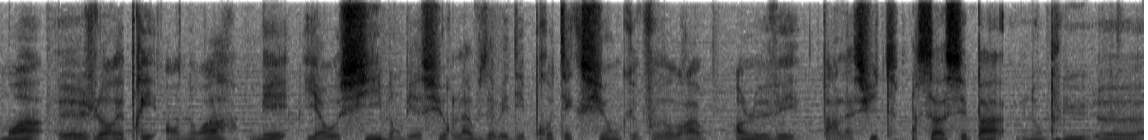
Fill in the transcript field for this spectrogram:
Moi, euh, je l'aurais pris en noir, mais il y a aussi, bon, bien sûr, là, vous avez des protections que vous faudra enlever par la suite. Ça, c'est pas non plus euh,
